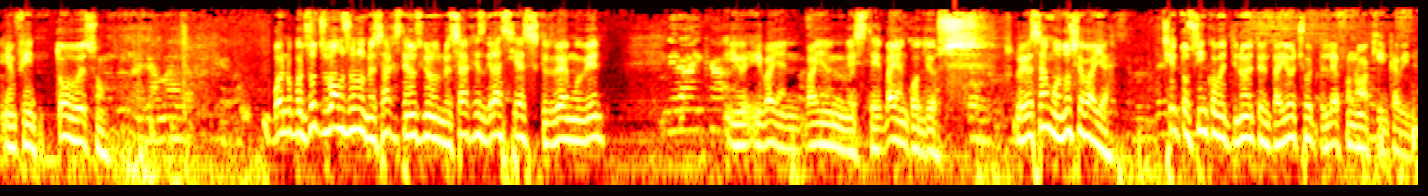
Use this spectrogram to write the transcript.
en fin, todo eso. Bueno, pues nosotros vamos a unos mensajes, tenemos que unos mensajes, gracias, que les vaya muy bien y, vayan, vayan, este, vayan con Dios. Regresamos, no se vaya. 105 29 38 el teléfono aquí en cabina.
